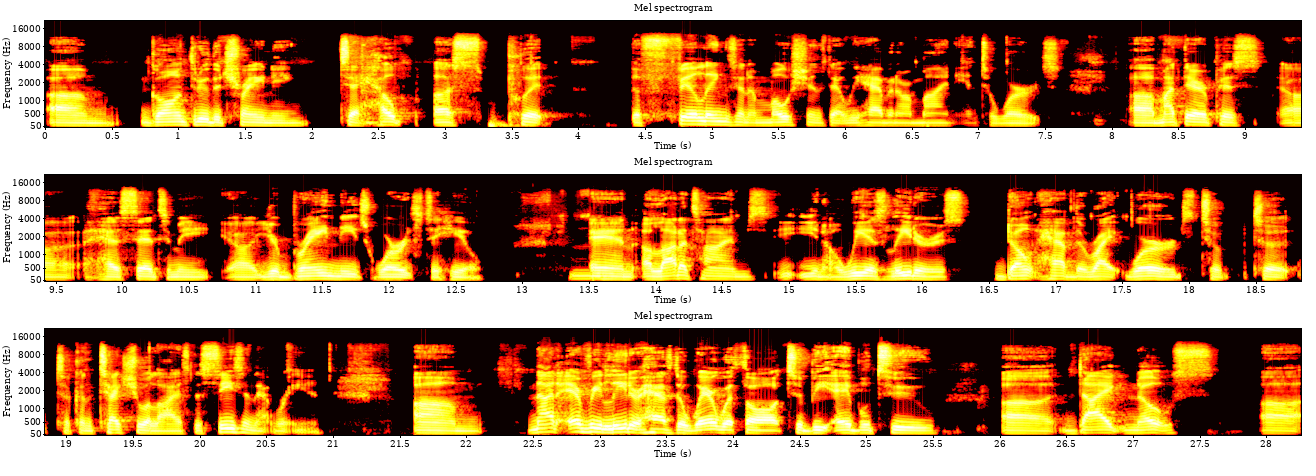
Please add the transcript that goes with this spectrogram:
um, gone through the training to help us put the feelings and emotions that we have in our mind into words. Uh, my therapist uh, has said to me, uh, "Your brain needs words to heal," mm. and a lot of times, you know, we as leaders don't have the right words to to to contextualize the season that we're in. Um, not every leader has the wherewithal to be able to uh, diagnose uh,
